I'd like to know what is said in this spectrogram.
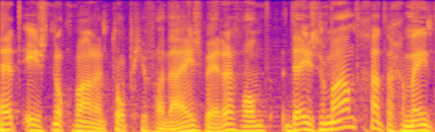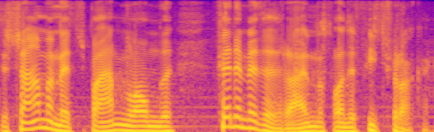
Het is nog maar een topje van de ijsberg... want deze maand gaat de gemeente samen met Spaanlanden... verder met het ruimen van de fietswrakken.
